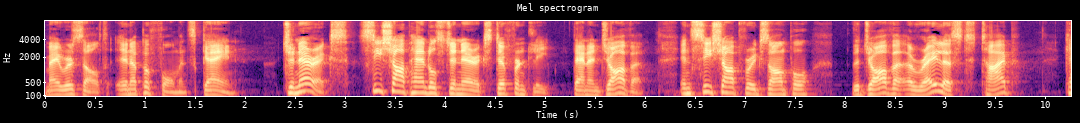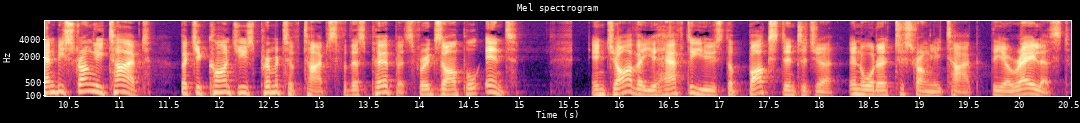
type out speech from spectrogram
may result in a performance gain. Generics. C Sharp handles generics differently than in Java. In C Sharp, for example, the Java ArrayList type can be strongly typed, but you can't use primitive types for this purpose, for example, int. In Java, you have to use the boxed integer in order to strongly type the ArrayList.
